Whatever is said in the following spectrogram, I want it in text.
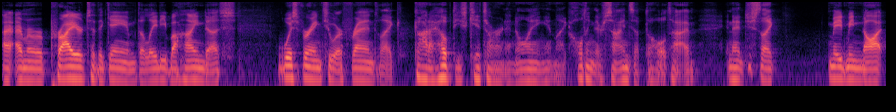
I, I remember prior to the game, the lady behind us whispering to her friend like god i hope these kids aren't annoying and like holding their signs up the whole time and i just like made me not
